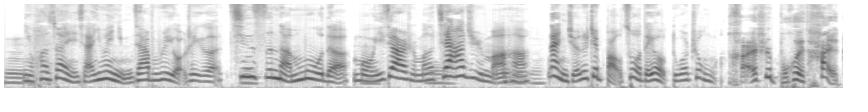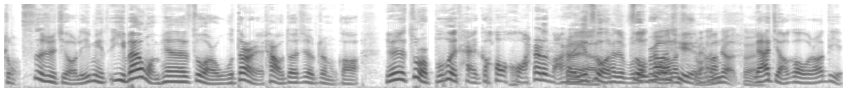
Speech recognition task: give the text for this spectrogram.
嗯你换算一下，因为你们家不是有这个金丝楠木的某一件什么家具吗？哈嗯嗯嗯，那你觉得这宝座得有多重啊？还是不会太重，四十九厘米。一般我们现在坐儿五凳儿也差不多就这么高，因为这座儿不会太高，滑着往上一坐，对啊它就坐不上去，是吧俩脚够不着地。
